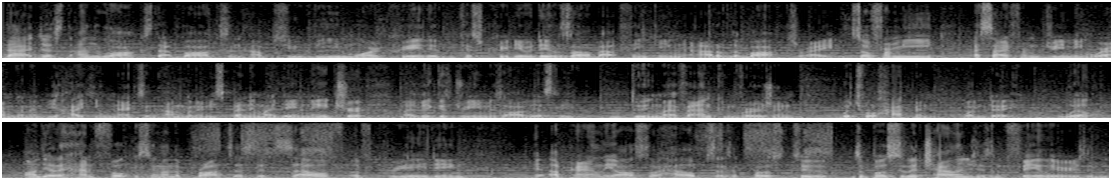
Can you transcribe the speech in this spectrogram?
that just unlocks that box and helps you be more creative because creativity is all about thinking out of the box, right? So for me, aside from dreaming where I'm gonna be hiking next and how I'm gonna be spending my day in nature, my biggest dream is obviously doing my van conversion, which will happen one day, it will. On the other hand, focusing on the process itself of creating apparently also helps as opposed to as opposed to the challenges and failures and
